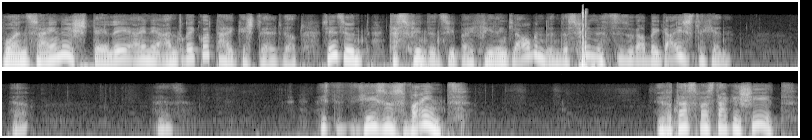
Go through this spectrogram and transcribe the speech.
wo an seine Stelle eine andere Gottheit gestellt wird. Sehen Sie, und das finden Sie bei vielen Glaubenden, das finden Sie sogar bei Geistlichen. Ja? Jesus weint über das, was da geschieht.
